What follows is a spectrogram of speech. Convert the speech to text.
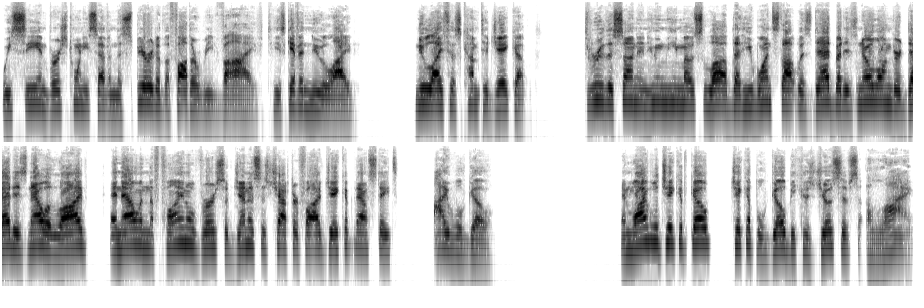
we see in verse 27 the spirit of the father revived. He's given new life. New life has come to Jacob through the son in whom he most loved, that he once thought was dead, but is no longer dead, is now alive. And now, in the final verse of Genesis chapter 5, Jacob now states, I will go. And why will Jacob go? Jacob will go because Joseph's alive.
